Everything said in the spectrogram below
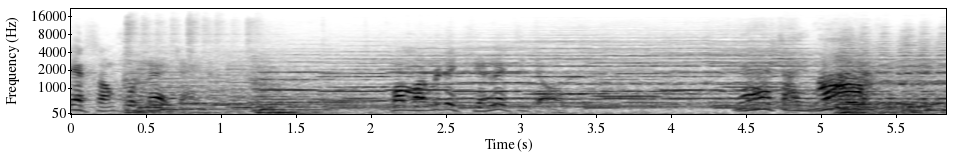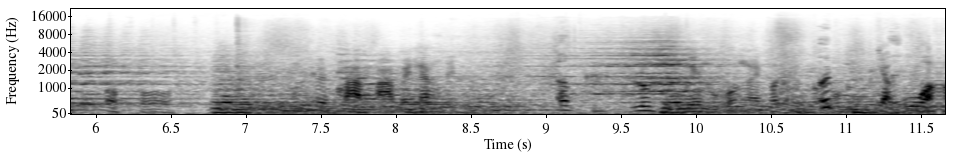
แกสองคนแน่ใจนะ ว่ามันไม่ได้เขียนเลขที่จะออกแน่ใจมากโอ้โหช่วยพาป๋าไปนั่งเลยเออรู้สึกเวียนหัวไงเพราะจะอ้วก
